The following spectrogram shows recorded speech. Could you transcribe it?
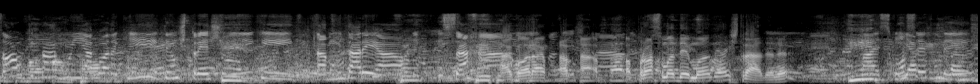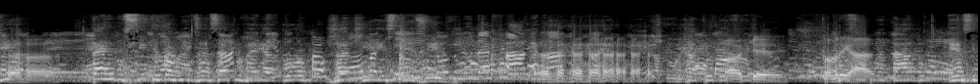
só o que tá ruim agora aqui, tem uns trechos aí que tá muito areal, tem que sarrar. Agora a, a- a próxima demanda é a estrada, né? Mas com certeza. Término 5 de 2017, o do vereador já tinha aqui, esse desejo. todo mundo é Fábio lá. Já tinha Ok. Muito obrigado. plantado esse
